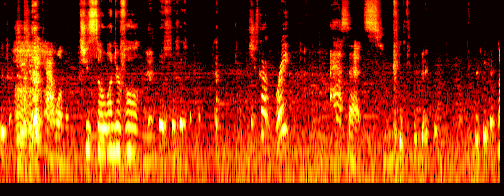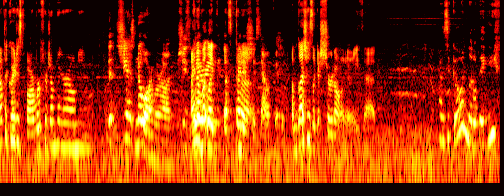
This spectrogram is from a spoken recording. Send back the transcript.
She should be Catwoman. She's so wonderful. She's got great assets. Not the greatest armor for jumping around in. She has no armor on. She's I know, but, like, a it's kinda- fetishist outfit. I'm glad she has like a shirt on underneath that. How's it going, little piggy?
